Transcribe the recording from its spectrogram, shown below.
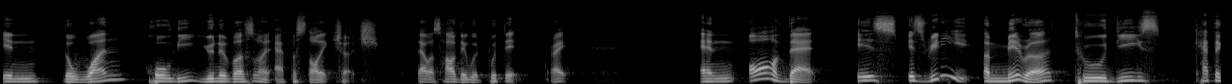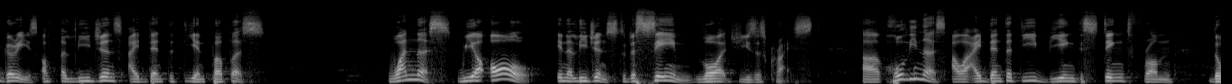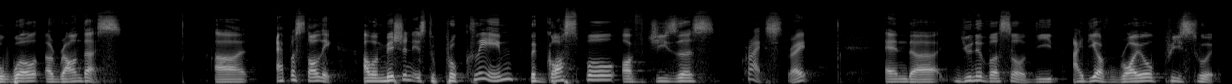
in the one holy, universal, and apostolic church. That was how they would put it, right? And all of that is, is really a mirror to these categories of allegiance, identity, and purpose. oneness. We are all in allegiance to the same Lord Jesus Christ. Uh, holiness, our identity being distinct from the world around us. Uh, apostolic, our mission is to proclaim the gospel of Jesus Christ, right? And universal, the idea of royal priesthood.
